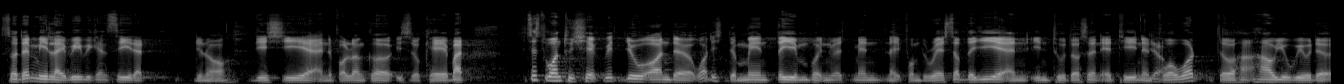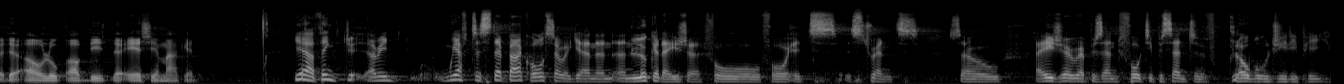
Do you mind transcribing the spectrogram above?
so that means like we, we can see that, you know, this year and the following year is okay, but just want to check with you on the what is the main theme for investment like from the rest of the year and in 2018 and Yeah. forward. So how, how you view the, the outlook of the, the Asia market? Yeah, I think, I mean, we have to step back also again and, and look at Asia for, for its strengths. So, Asia represents 40% of global GDP.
